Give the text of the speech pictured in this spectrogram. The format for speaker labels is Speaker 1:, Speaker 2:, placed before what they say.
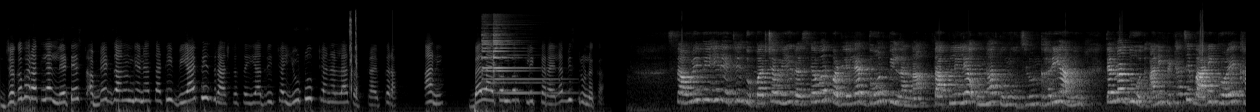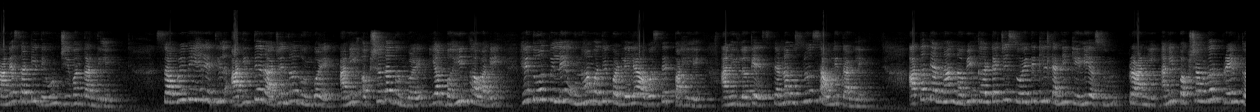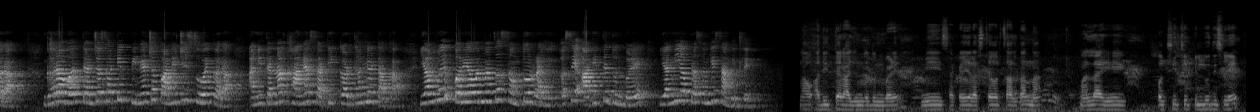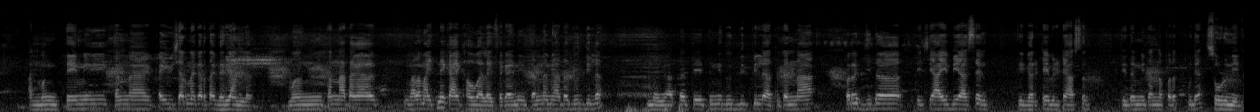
Speaker 1: जगभरातल्या latest update जाणून घेण्यासाठी व्ही आय पीज राष्ट्र सह्याद्रीच्या यूट्यूब चॅनलला सबस्क्राईब करा आणि बेल आयकॉनवर क्लिक करायला विसरू नका.
Speaker 2: सावळी विहीर येथील दुपारच्या वेळी रस्त्यावर पडलेल्या दोन पिल्लांना तापलेल्या उन्हातून उचलून घरी आणून त्यांना दूध आणि पिठाचे बारीक गोळे खाण्यासाठी देऊन जीवनदान दिले. सावळी विहीर येथील आदित्य राजेंद्र दुनबळे आणि अक्षदा दुनबळे या बहीण भावाने हे दोन पिल्ले उन्हामध्ये पडलेल्या अवस्थेत पाहिले आणि लगेच त्यांना उचलून सावलीत आणले. आता त्यांना नवीन घरट्याची सोय देखील त्यांनी केली असून प्राणी आणि पक्ष्यांवर प्रेम करा. घरावर त्यांच्यासाठी पिण्याच्या पाण्याची सोय करा आणि त्यांना खाण्यासाठी कडधान्य टाका. यामुळे पर्यावरणाचा समतोल राहील असे आदित्य दुनबळे यांनी या प्रसंगी सांगितले.
Speaker 3: नाव आदित्य राजेंद्र दुनबळे. मी सकाळी रस्त्यावर चालताना मला हे पक्षीचे पिल्लू दिसले. आणि मग ते मी त्यांना काही विचार न करता घरी आणलं. मग त्यांना आता मला माहीत नाही काय खाऊ घालायचं काय नाही. त्यांना मी आता दूध दिलं. मग आता ते त्यांनी दूध बीत पिलं. आता त्यांना परत जिथं त्याची आई बी असेल ती घरटे बिरटे असेल तिथं मी त्यांना परत उद्या सोडून येईन.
